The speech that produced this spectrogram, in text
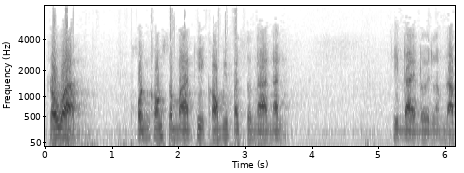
เพราะว่าผลของสมาธิของวิปัสสนานั้น ที่ได้โดยลำดับ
